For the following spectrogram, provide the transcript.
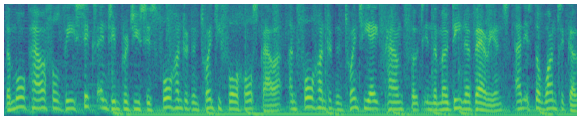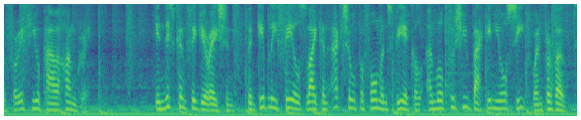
The more powerful V6 engine produces 424 horsepower and 428 pound-foot in the Modena variants and is the one to go for if you're power hungry. In this configuration, the Ghibli feels like an actual performance vehicle and will push you back in your seat when provoked.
